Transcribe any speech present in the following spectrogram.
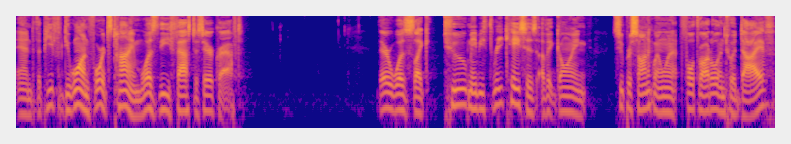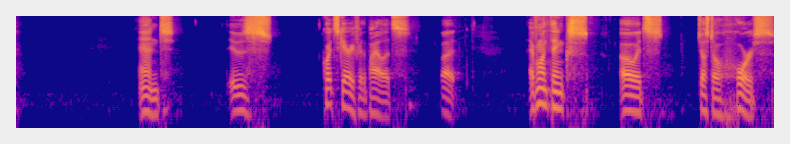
And the P51 for its time was the fastest aircraft. There was like two, maybe three cases of it going supersonic when it went at full throttle into a dive. And it was quite scary for the pilots. But everyone thinks, oh, it's just a horse.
